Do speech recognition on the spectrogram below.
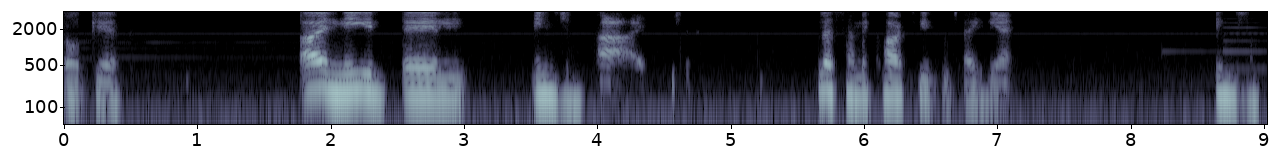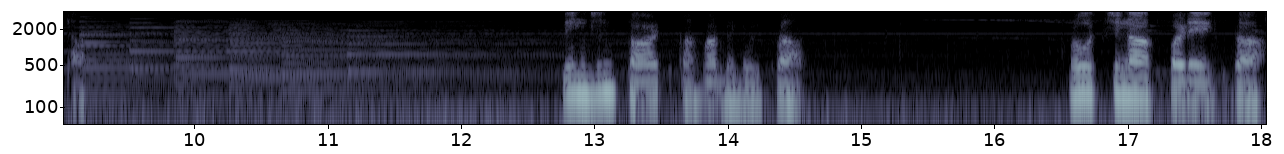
Okay. I need an engine part. Plus car key की तो चाहिए engine part. Engine part कहाँ मिलेगा? सोचना पड़ेगा।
